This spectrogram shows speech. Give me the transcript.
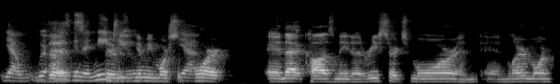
Yeah, I was going to need you. Give me more support, yeah. and that caused me to research more and and learn more.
